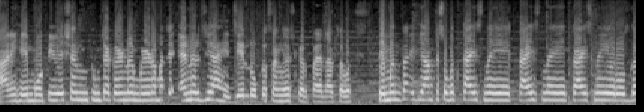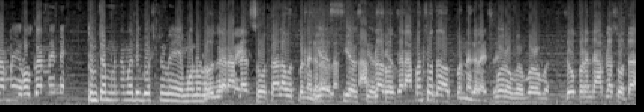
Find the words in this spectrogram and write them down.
आणि हे मोटिवेशन तुमच्याकडनं मिळणं म्हणजे एनर्जी आहे जे लोक संघर्ष करताय सोबत ते म्हणताय की आमच्यासोबत काहीच नाही काहीच नाही काहीच नाही रोजगार नाही रोजगार नाही नाही. तुमच्या मनामध्ये गोष्ट नाही म्हणून रोजगार आपल्या स्वतःला उत्पन्न yes, आपला. रोजगार आपण स्वतः उत्पन्न करायचं. बरोबर बरोबर. जोपर्यंत आपला स्वतः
